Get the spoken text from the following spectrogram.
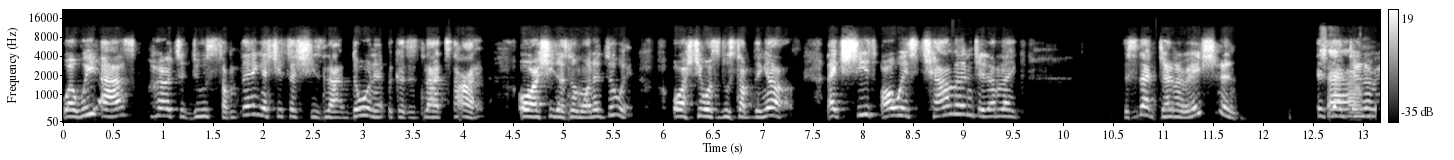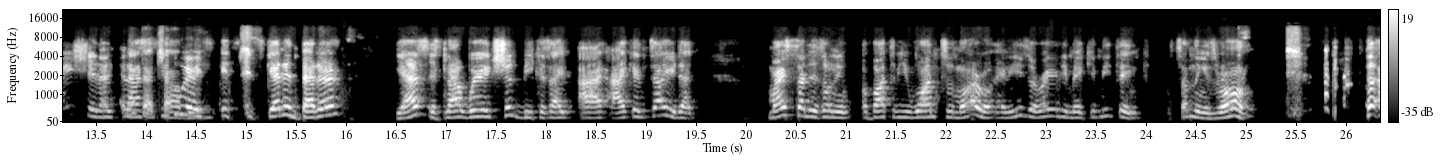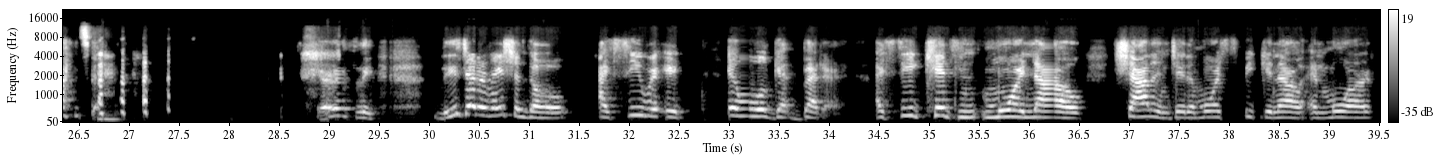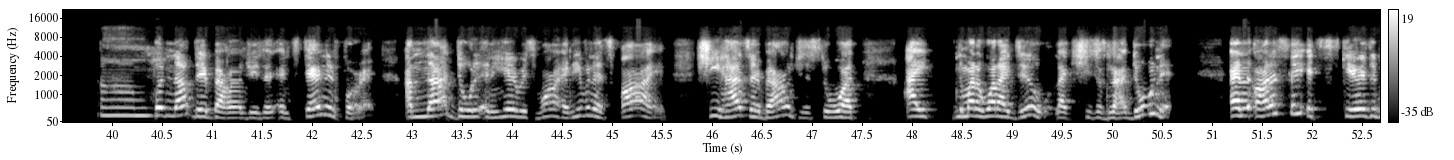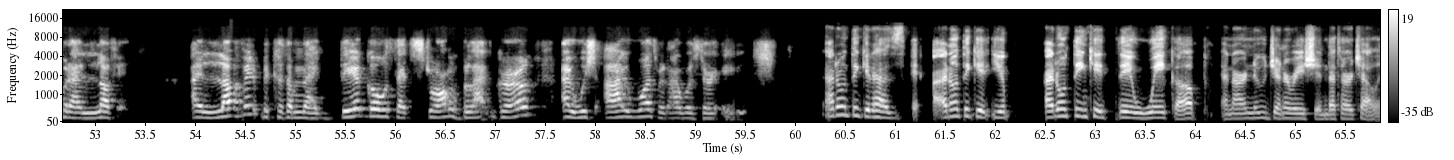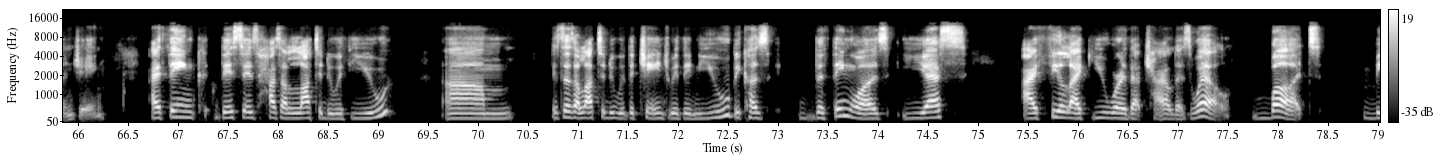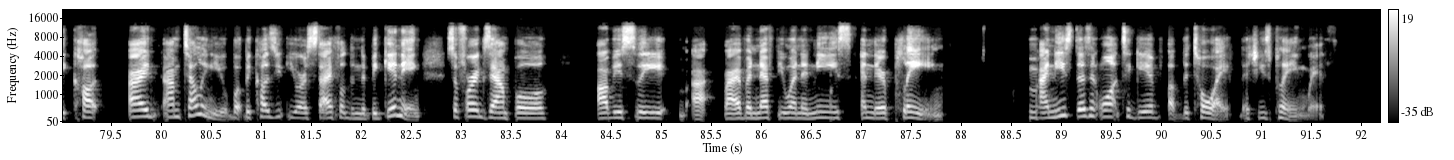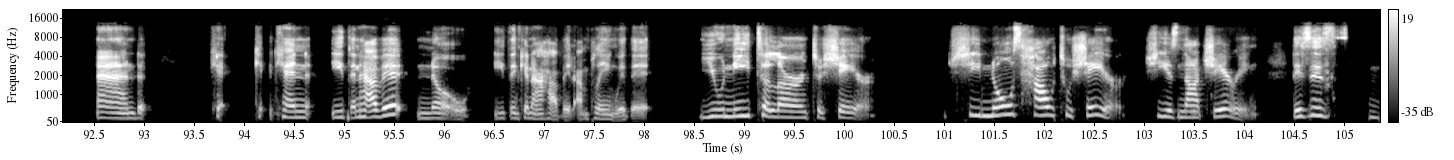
Well, we asked her to do something and she says she's not doing it because it's not time, or she doesn't want to do it, or she wants to do something else. Like she's always challenging. I'm like, this is that generation. It's child. that generation. And, and I see where it's, it's, it's getting better. Yes, it's not where it should be because I, I I can tell you that my son is only about to be one tomorrow, and he's already making me think something is wrong. Seriously, these generation though, I see where it it will get better. I see kids more now challenging and more speaking out and more um, putting up their boundaries and, and, standing for it. I'm not doing it, and here is why. And even at five, she has her boundaries to what I no matter what I do, like she's just not doing it. And honestly, it scares me, but I love it. I love it because I'm like, there goes that strong black girl I wish I was when I was her age. I don't think it has I don't think it you I don't think it they wake up and our new generation that are challenging. I think this is has a lot to do with you. Um this has a lot to do with the change within you because the thing was, yes, I feel like you were that child as well but because I, I'm telling you, but because you, you are stifled in the beginning. So, for example, obviously, I, I have a nephew and a niece, and they're playing. My niece doesn't want to give up the toy that she's playing with. And can, can Ethan have it? No, Ethan cannot have it. I'm playing with it. You need to learn to share. She knows how to share. She is not sharing. This is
